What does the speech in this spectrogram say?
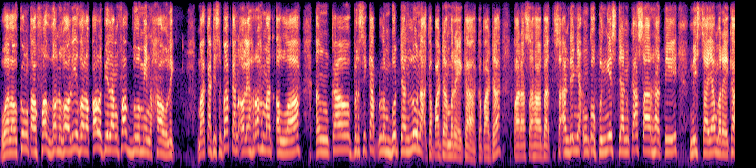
walau kunta fadzan ghalidhal qalbi lang faddu min haulik." Maka disebabkan oleh rahmat Allah engkau bersikap lembut dan lunak kepada mereka. Kepada para sahabat seandainya engkau bengis dan kasar hati niscaya mereka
